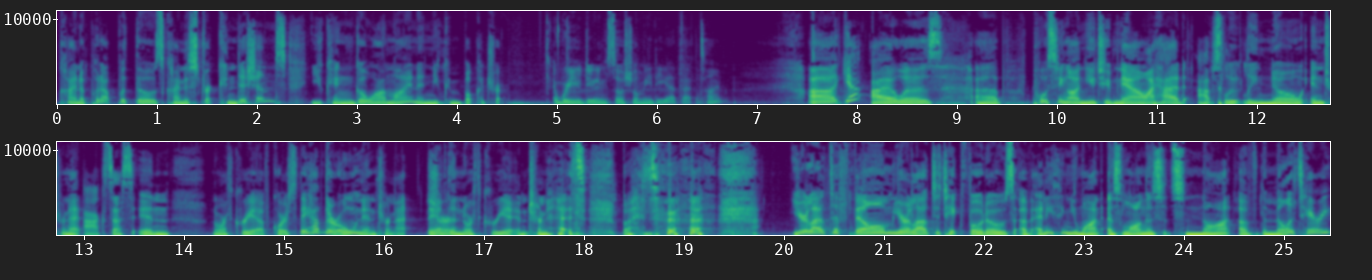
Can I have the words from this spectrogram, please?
kind of put up with those kind of strict conditions, you can go online and you can book a trip. Were you doing social media at that time? Uh, yeah, I was uh, posting on YouTube. Now I had absolutely no internet access in North Korea. Of course, they have their own internet. They have the North Korea internet, but you're allowed to film. You're allowed to take photos of anything you want as long as it's not of the military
